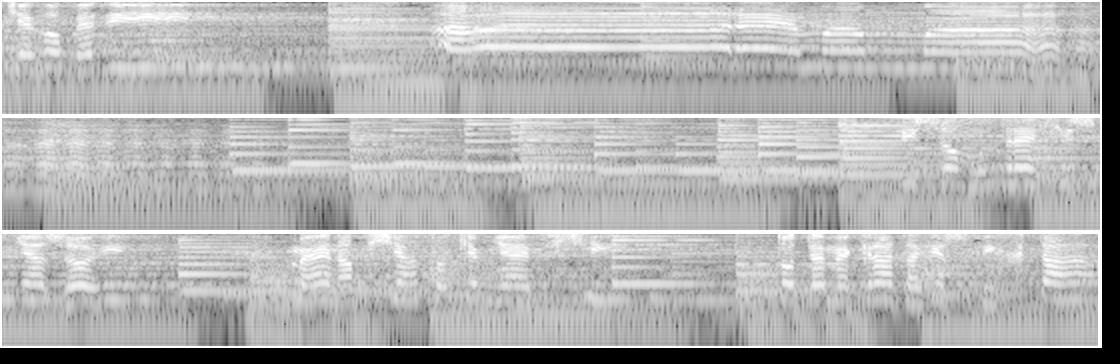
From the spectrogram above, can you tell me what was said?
Κι εγώ παιδί Άρε μαμά. Πίσω μου τρέχεις μια ζωή Με ένα πιάτο και μια ευχή. Τότε με κράταγες σφιχτά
